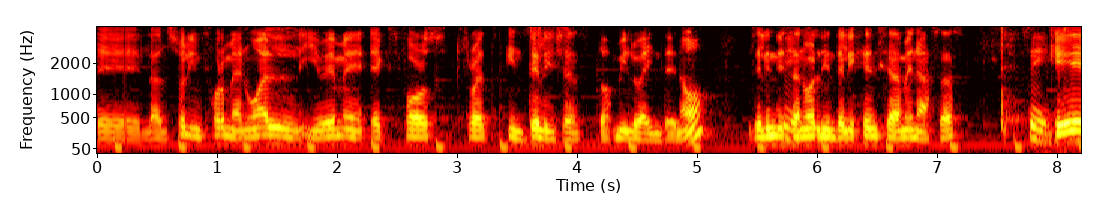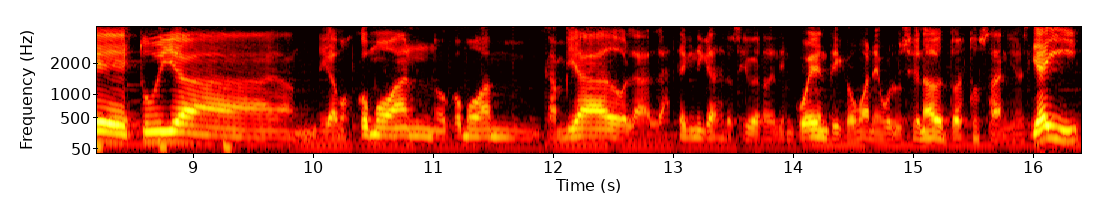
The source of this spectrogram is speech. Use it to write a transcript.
eh, lanzó el informe anual IBM X-Force Threat Intelligence 2020, ¿no? Es el índice anual de inteligencia de amenazas, sí. que estudia, digamos, cómo han, o cómo han cambiado las técnicas de los ciberdelincuentes y cómo han evolucionado en todos estos años. Y ahí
